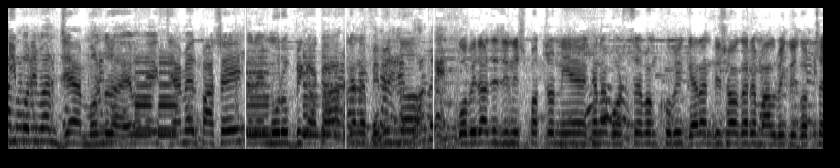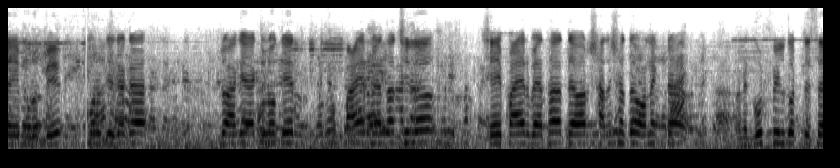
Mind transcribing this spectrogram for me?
কি পরিমাণ জ্যাম, বন্ধুরা? এবং এই জ্যামের পাশেই মুরব্বী কাকা, এখানে বিভিন্ন কবিরাজি জিনিসপত্র নিয়ে এখানে বসছে এবং খুবই গ্যারান্টি সহকারে মাল বিক্রি করছে এই মুরব্বী। মুরব্বী কাকা, একটু আগে এক লোকের পায়ের ব্যথা ছিল। সেই পায়ের ব্যথা দেওয়ার সাথে সাথে অনেকটা মানে গুড ফিল করতেছে।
